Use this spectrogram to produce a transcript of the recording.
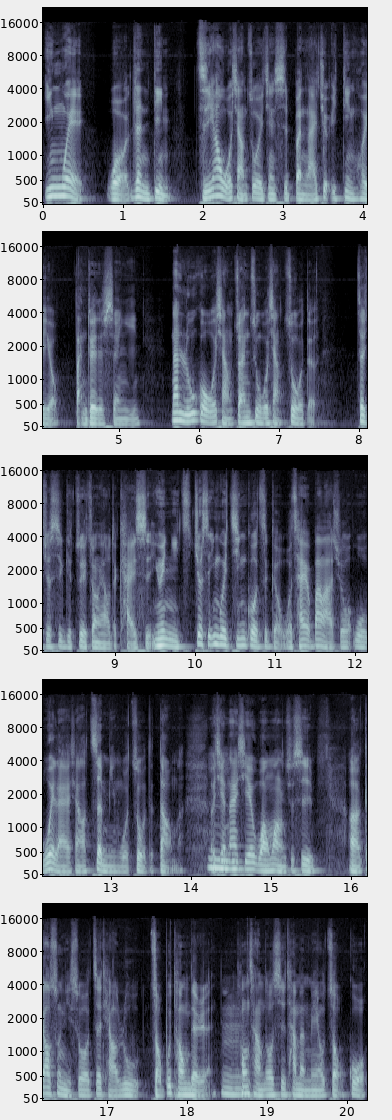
因为我认定，只要我想做一件事，本来就一定会有反对的声音。那如果我想专注我想做的，这就是一个最重要的开始。因为你就是因为经过这个，我才有办法说我未来想要证明我做得到嘛。而且那些往往就是呃，告诉你说这条路走不通的人，嗯，通常都是他们没有走过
